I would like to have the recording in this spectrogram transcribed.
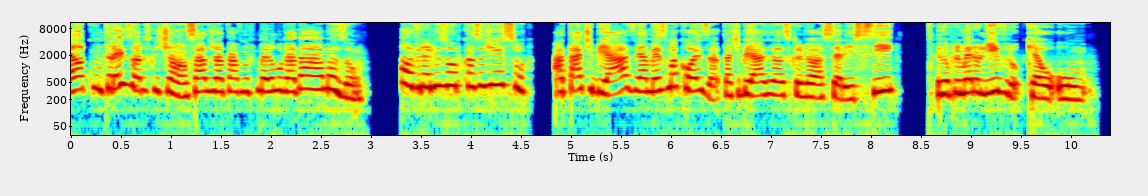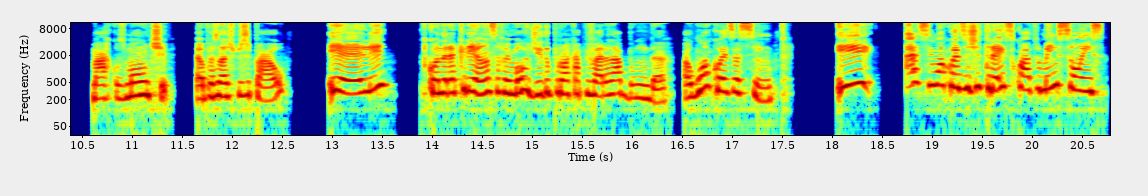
Ela, com três horas que tinha lançado, já tava no primeiro lugar da Amazon. Ela viralizou por causa disso. A Tati Biasi é a mesma coisa. A Tati Biasi, ela escreveu a série Si, e no primeiro livro, que é o, o Marcos Monte, é o personagem principal, e ele, quando era criança, foi mordido por uma capivara na bunda. Alguma coisa assim. E, é assim, uma coisa de três, quatro menções.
